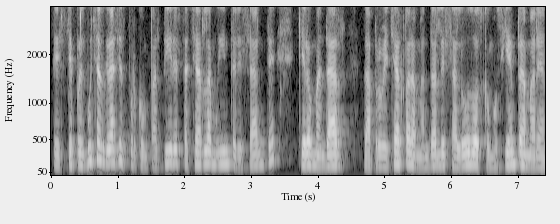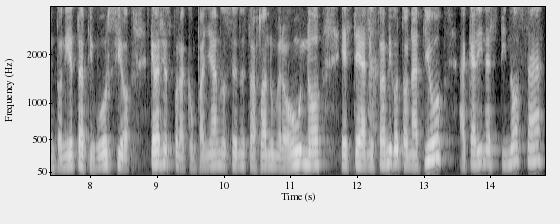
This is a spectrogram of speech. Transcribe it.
Este, pues muchas gracias por compartir esta charla muy interesante. Quiero mandar aprovechar para mandarle saludos, como siempre, a María Antonieta Tiburcio. Gracias por acompañarnos, es nuestra fan número uno. Este, a nuestro amigo Tonatiu, a Karina Espinosa,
